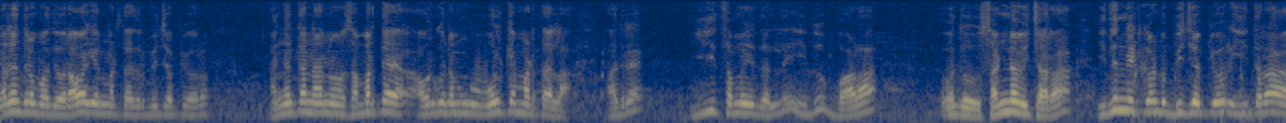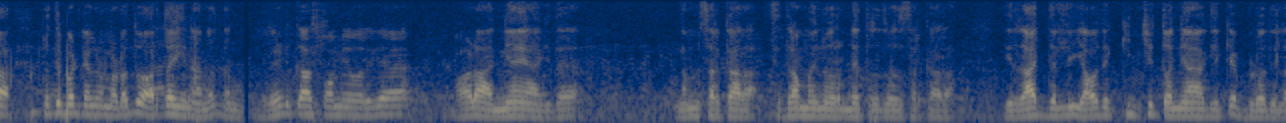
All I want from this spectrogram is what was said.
ನರೇಂದ್ರ ಮೋದಿ ಅವರು. ಅವಾಗ ಏನು ಮಾಡ್ತಾಯಿದ್ರು ಬಿ ಜೆ ಪಿಯವರು ಹಂಗಂತ ನಾನು ಸಮರ್ಥೆ ಅವ್ರಿಗೂ ನಮಗೂ ಹೋಲ್ಕೆ ಮಾಡ್ತಾ ಇಲ್ಲ. ಆದರೆ ಈ ಸಮಯದಲ್ಲಿ ಇದು ಭಾಳ ಒಂದು ಸಣ್ಣ ವಿಚಾರ. ಇದನ್ನ ಇಟ್ಕೊಂಡು ಬಿ ಜೆ ಪಿಯವರು ಈ ಥರ ಪ್ರತಿಭಟನೆಗಳು ಮಾಡೋದು ಅರ್ಥಹೀನ ಅನ್ನೋದು ನನ್ನ ರೇಣುಕಾ ಸ್ವಾಮಿಯವರಿಗೆ ಭಾಳ ಅನ್ಯಾಯ ಆಗಿದೆ. ನಮ್ಮ ಸರ್ಕಾರ, ಸಿದ್ದರಾಮಯ್ಯನವರ ನೇತೃತ್ವದ ಸರ್ಕಾರ ಈ ರಾಜ್ಯದಲ್ಲಿ ಯಾವುದೇ ಕಿಂಚಿತ್ತು ಅನ್ಯಾಯ ಆಗಲಿಕ್ಕೆ ಬಿಡೋದಿಲ್ಲ.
